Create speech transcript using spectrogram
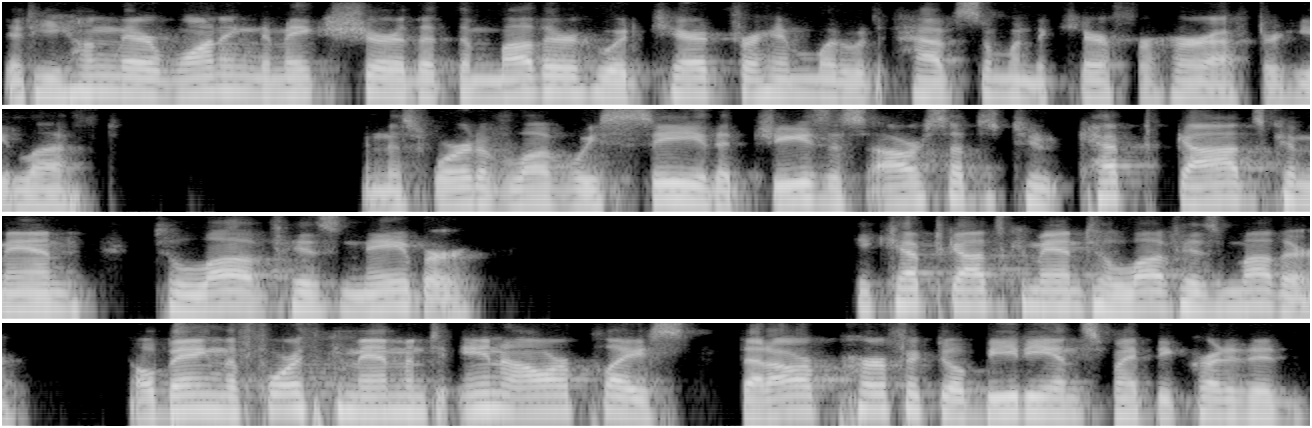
Yet he hung there wanting to make sure that the mother who had cared for him would have someone to care for her after he left. In this word of love, we see that Jesus, our substitute, kept God's command to love his neighbor. He kept God's command to love his mother, obeying the fourth commandment in our place, that our perfect obedience might be credited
